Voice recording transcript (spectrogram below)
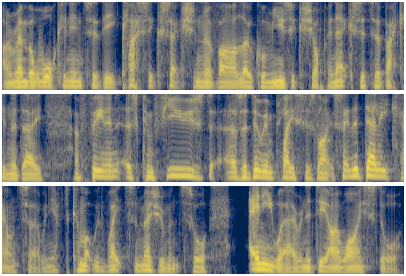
I remember walking into the classic section of our local music shop in Exeter back in the day and feeling as confused as I do in places like, say, the deli counter when you have to come up with weights and measurements, or anywhere in a DIY store.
